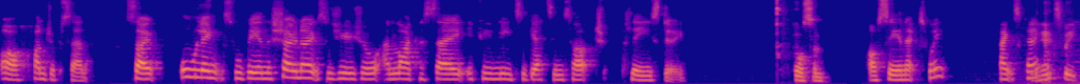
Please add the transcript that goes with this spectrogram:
Oh 100% so all links will be in the show notes as usual. And like I say, if you need to get in touch, please do. Awesome. I'll see you next week. Thanks, Kate. next week.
